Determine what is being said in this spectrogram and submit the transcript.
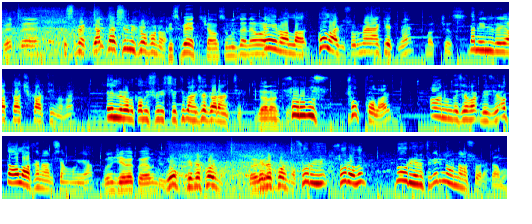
Kısmet be. Kısmet. Yaklaştır mikrofonu. Kısmet. Şansımızda ne var? Eyvallah. Kolay bir soru merak etme. Bakacağız. Ben 50 lirayı hatta çıkartayım hemen. 50 liralık alışveriş çeki bence garanti. Garanti. Sorumuz çok kolay. Anında cevap verecek. Hatta al Hakan abi sen bunu ya. Bunu cebe koyalım biz. Yok cebe koyma. Böyle. Cebe koyma. Soruyu soralım. Doğru yanıtı verin ondan sonra. Tamam.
